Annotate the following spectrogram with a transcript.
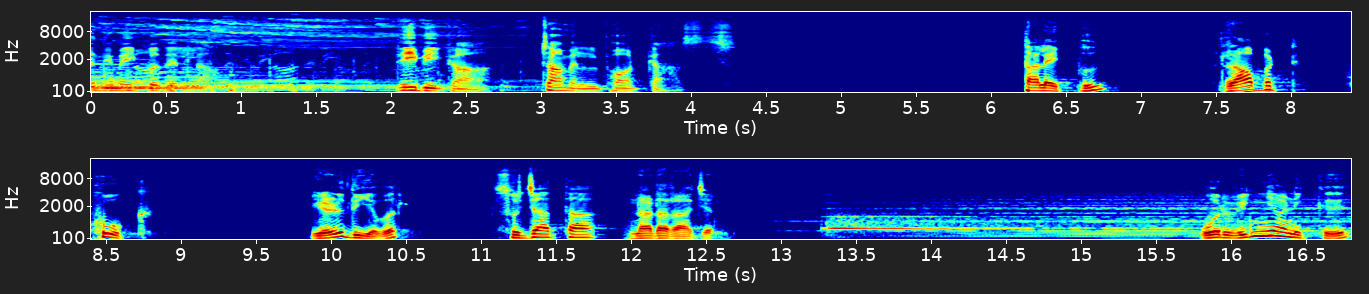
நினைப்பதெல்லாம். தீபிகா தமிழ் பாட்காஸ்ட் தலைப்பு ராபர்ட் ஹூக். எழுதியவர் சுஜாதா நடராஜன். ஒரு விஞ்ஞானிக்கு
